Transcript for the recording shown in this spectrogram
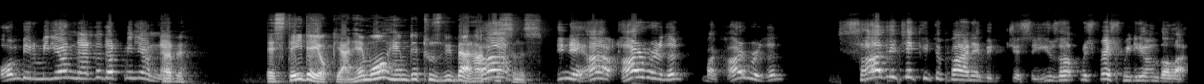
11 milyon nerede 4 milyon nerede? Tabii. Desteği de yok yani. Hem o hem de tuz biber. Haklısınız. Şimdi ha, Harvard'ın bak Harvard'ın sadece kütüphane bütçesi 165 milyon dolar.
